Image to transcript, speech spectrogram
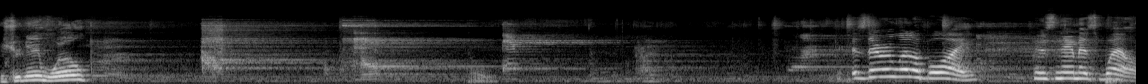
Is your name Will? Is there a little boy whose name is Will?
